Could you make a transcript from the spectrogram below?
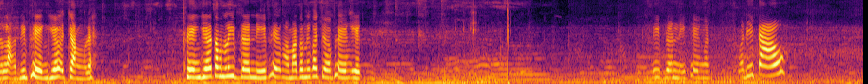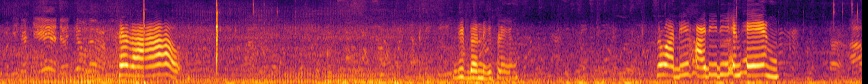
ตลาดนี้เพลงเยอะจังเลย เพลงเยอะต้องรีบเดินหนีเพลงออกมาตรงนี้ก็เจอเพลงอีก รีบเดินหนีเพลงกันสวัสดีเต๋าใช่แล้วรีบเดินหนีเพลง สวัสดีขายดีๆเฮงๆครับ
